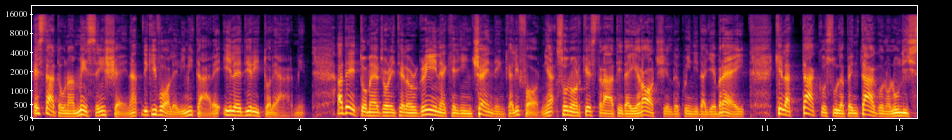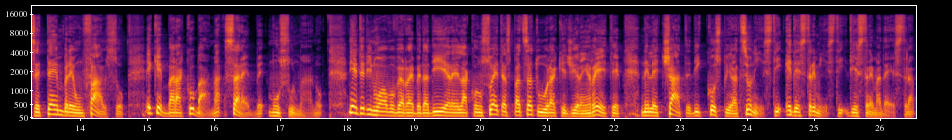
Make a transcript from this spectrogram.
è stata una messa in scena di chi vuole limitare il diritto alle armi. Ha detto Marjorie Taylor Greene che gli incendi in California sono orchestrati dai Rothschild, quindi dagli ebrei, che l'attacco sul Pentagono l'11 settembre è un falso e che Barack Obama sarebbe musulmano. Niente di nuovo verrebbe da dire, la consueta spazzatura che gira in rete, nelle chat di cospirazionisti ed estremisti di estrema destra.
